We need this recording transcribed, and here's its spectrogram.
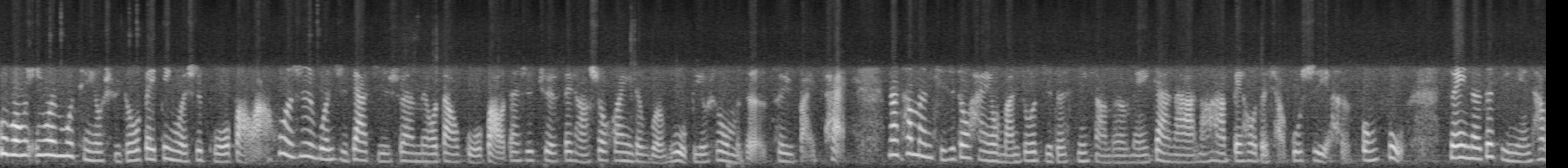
故宫因为目前有许多被定为是国宝啊，或者是文史价值虽然没有到国宝，但是却非常受欢迎的文物，比如说我们的翠玉白菜，那他们其实都还有蛮多值得欣赏的美感啊，然后它背后的小故事也很丰富。所以呢，这几年它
